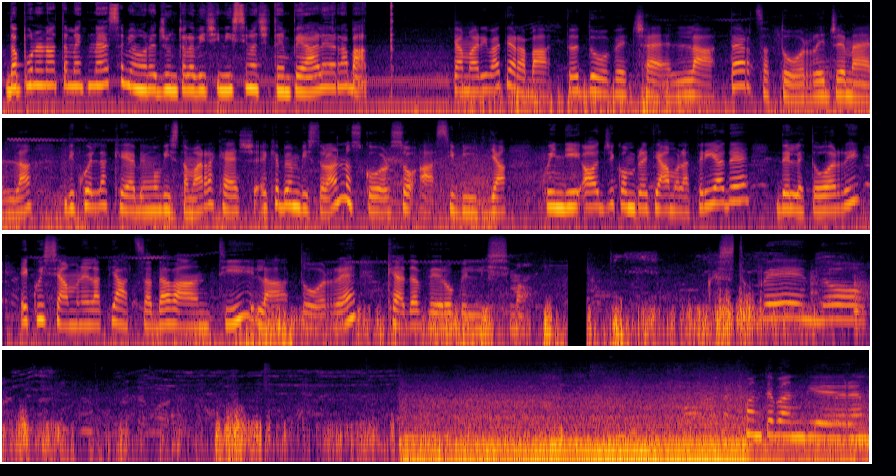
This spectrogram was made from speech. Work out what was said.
Dopo una notte a McNess abbiamo raggiunto la vicinissima città imperiale Rabat. Siamo arrivati a Rabat dove c'è la terza torre gemella di quella che abbiamo visto a Marrakesh e che abbiamo visto l'anno scorso a Siviglia. Quindi oggi completiamo la triade delle torri e qui siamo nella piazza davanti la torre che è davvero bellissima. Stupendo! Quante bandiere!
